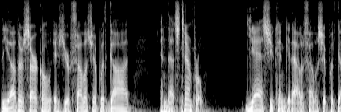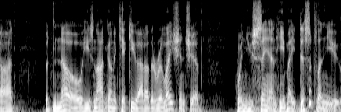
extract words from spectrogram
The other circle is your fellowship with God, and that's temporal. Yes, you can get out of fellowship with God, but no, He's not going to kick you out of the relationship when you sin. He may discipline you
